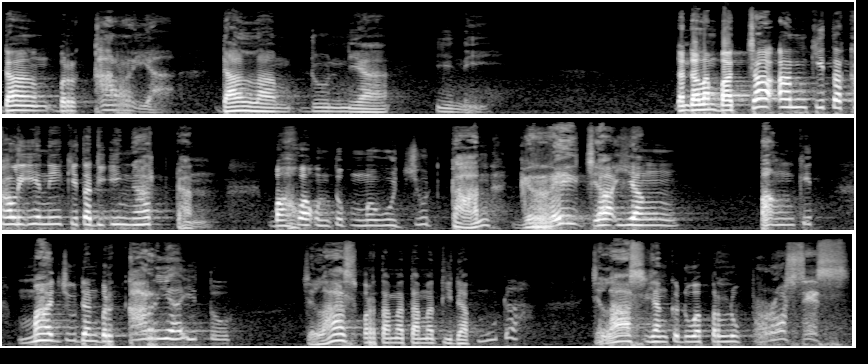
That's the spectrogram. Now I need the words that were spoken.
dan berkarya dalam dunia ini. Dan dalam bacaan kita kali ini kita diingatkan bahwa untuk mewujudkan gereja yang bangkit, maju dan berkarya itu jelas pertama-tama tidak mudah. Jelas yang kedua perlu proses.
